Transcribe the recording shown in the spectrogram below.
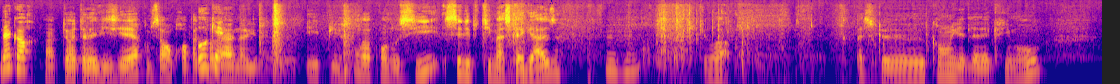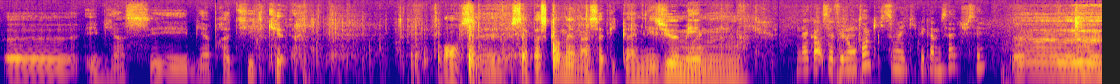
D'accord. Ah, tu vois, tu as la visière, comme ça, on ne prend pas de okay. un œil. Et puis, ce qu'on va prendre aussi, c'est des petits masques à gaz. Mm -hmm. Tu vois Parce que quand il y a de la lacrymo, euh, eh bien, c'est bien pratique. Bon, ça passe quand même, hein, ça pique quand même les yeux, mais. Ouais. D'accord, ça fait longtemps qu'ils sont équipés comme ça, tu sais? Euh,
